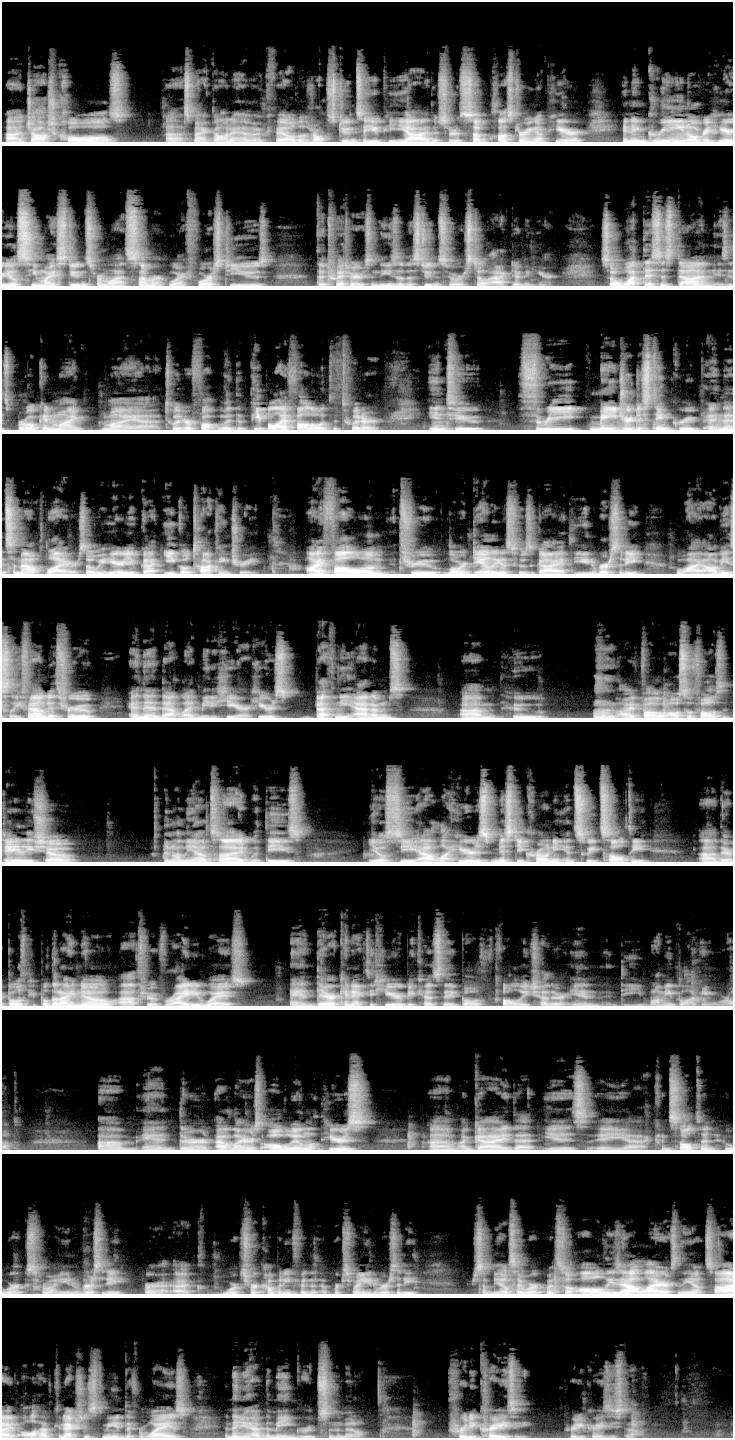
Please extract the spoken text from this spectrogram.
uh, Josh Coles, uh, SmackDown, Emma McPhail. Those are all students at UPEI. They're sort of subclustering up here. And in green over here, you'll see my students from last summer who I forced to use the Twitters. And these are the students who are still active in here. So what this has done is it's broken my, my uh, Twitter, with the people I follow into Twitter into three major distinct group and then some outliers. Over here, you've got Ego Talking Tree. I follow him through Lord Dalius, who's a guy at the university who I obviously found it through, and then that led me to here. Here's Bethany Adams, um, who I follow also follows the Daily Show, and on the outside with these, you'll see outline. Here's Misty Crony and Sweet Salty. Uh, they're both people that I know uh, through a variety of ways, and they're connected here because they both follow each other in the mommy blogging world. Um, and there are outliers all the way along. Here's um, a guy that is a uh, consultant who works for my university, or uh, works for a company for the, works for my university. There's somebody else I work with. So all these outliers on the outside all have connections to me in different ways, and then you have the main groups in the middle. Pretty crazy, pretty crazy stuff.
